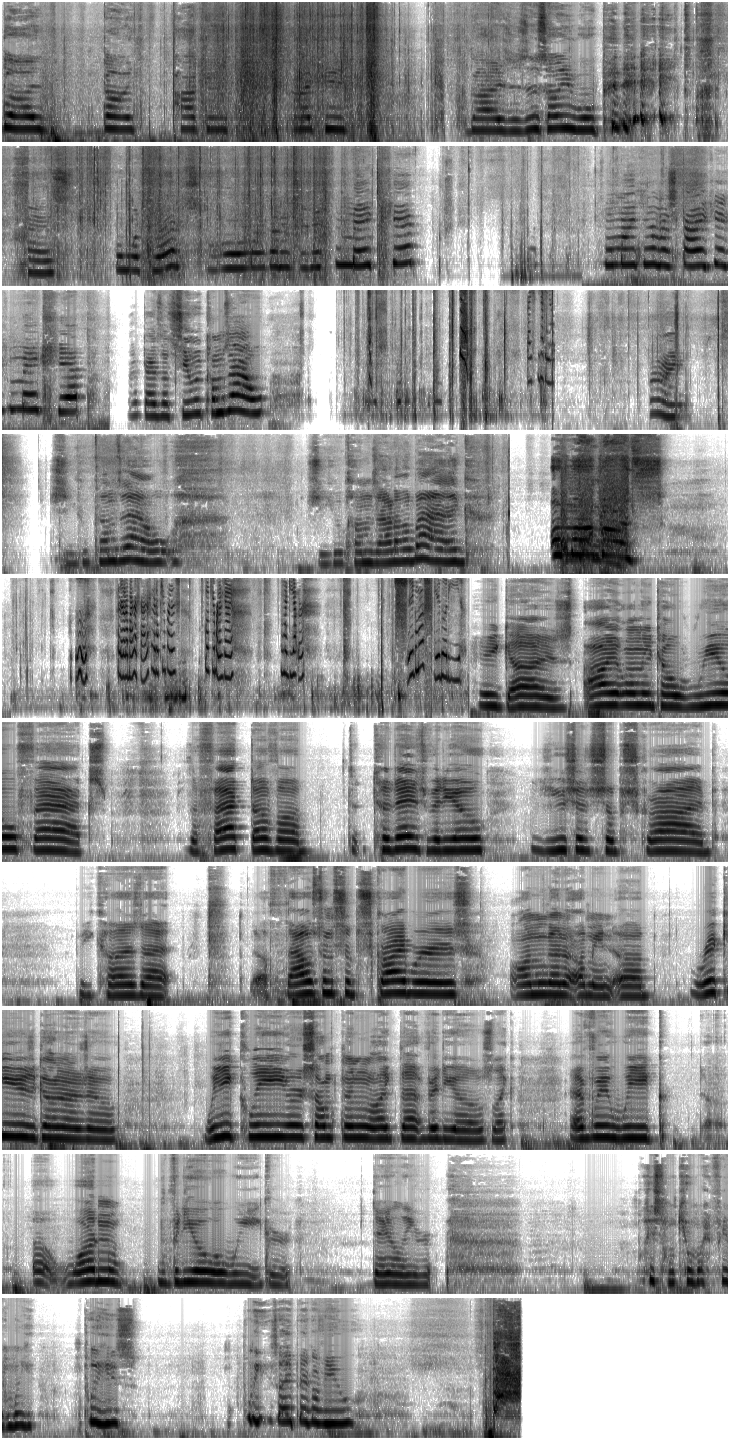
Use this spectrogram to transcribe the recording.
Guys, guys, package, package. Guys, is this how you open it? Guys, what's that? Oh my goodness, is it Makeship? Oh my goodness, guys, it's Makeship. Alright, guys, let's see what comes out. Alright, see who comes out. See who comes out of the bag. Oh Among Us! Hey guys, I only tell real facts. The fact of uh, today's video, you should subscribe because at a thousand subscribers, I'm gonna. I mean, uh, Ricky's gonna do weekly or something like that videos, like every week, uh, one video a week or daily or. Please don't kill my family. Please. Please, I beg of you.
